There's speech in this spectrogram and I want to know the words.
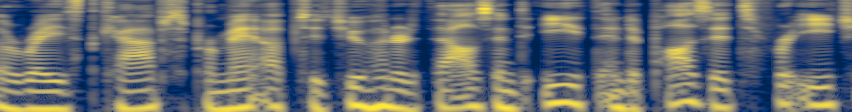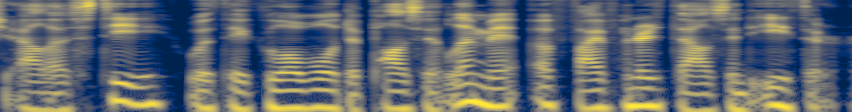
The raised caps permit up to 200,000 ETH in deposits for each LST, with a global deposit limit of 500,000 Ether.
